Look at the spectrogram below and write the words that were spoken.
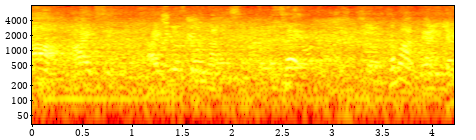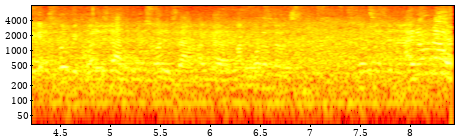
Ah, I see. I see what's going on. Say, come on, man. You gotta get moving. What is that? What is that? Like a like one of those. I don't know.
